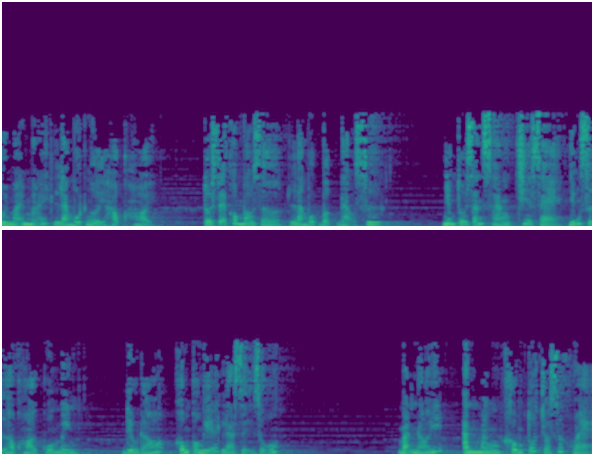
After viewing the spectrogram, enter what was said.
Tôi mãi mãi là một người học hỏi. Tôi sẽ không bao giờ là một bậc đạo sư. Nhưng tôi sẵn sàng chia sẻ những sự học hỏi của mình. Điều đó không có nghĩa là dạy dỗ. Bạn nói ăn măng không tốt cho sức khỏe.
